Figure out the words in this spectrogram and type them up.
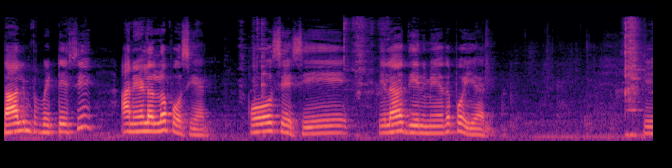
తాలింపు పెట్టేసి ఆ నీళ్ళల్లో పోసేయాలి. పోసేసి ఇలా దీని మీద పోయాలి. ఈ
